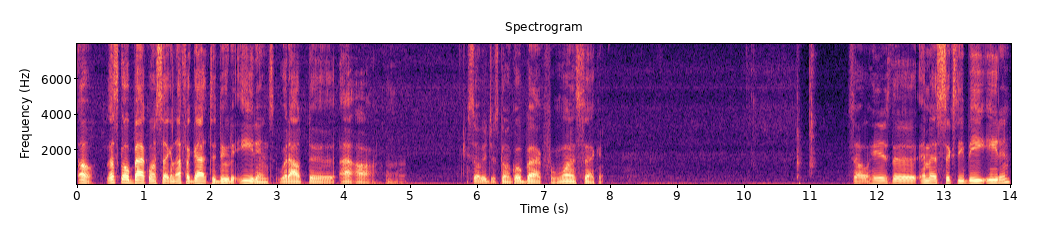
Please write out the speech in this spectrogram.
oh let's go back one second. I forgot to do the edens without the ir uh, so we're just gonna go back for one second. So here's the ms60b eden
